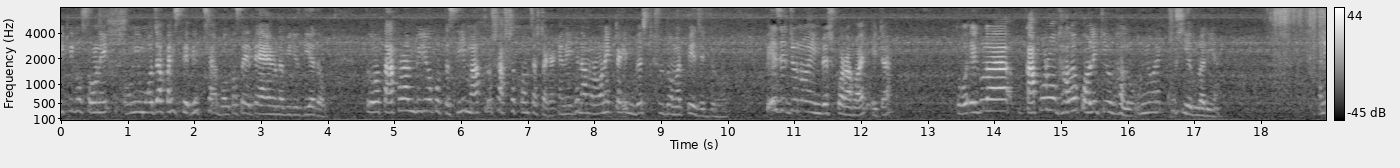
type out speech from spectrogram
বিক্রি করছে অনেক, উনি মজা পাইছে দেখছে বলতেছে, এতে আয়রনা ভিডিও দিয়ে দাও। তো তারপর আমি ভিডিও করতেছি, মাত্র সাতশো পঞ্চাশ টাকা। কেন, এখানে আমার অনেক টাকা ইনভেস্ট শুধু আমার পেজের জন্য। পেজের জন্য ইনভেস্ট করা হয় এটা। তো এগুলা কাপড়ও ভালো কোয়ালিটিও ভালো। উনি অনেক খুশি এগুলা নিয়ে। মানে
